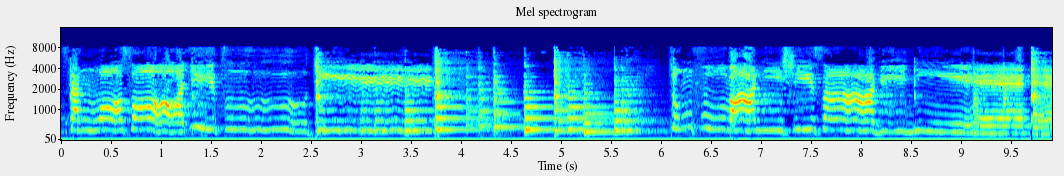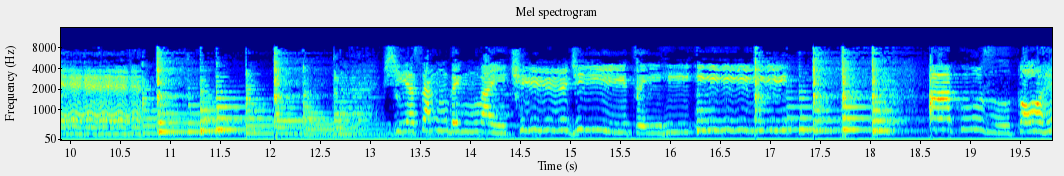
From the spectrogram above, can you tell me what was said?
上我上一支箭，中府把你先生的年，先生定为取其罪。阿哥是高海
